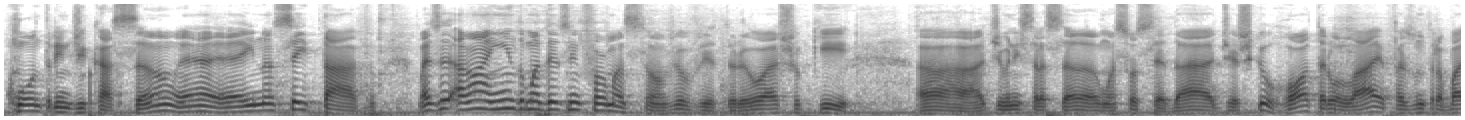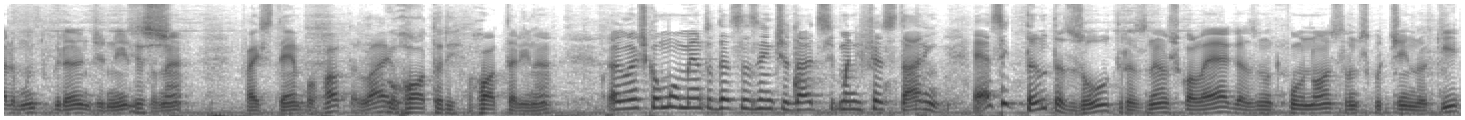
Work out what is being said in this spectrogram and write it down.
contraindicação é, é inaceitável. Mas há ainda uma desinformação, viu, Vitor? Eu acho que a administração, a sociedade, acho que o Rotary Live faz um trabalho muito grande nisso, Isso. né? Faz tempo. Rotary, o Rotary. Rotary, né? Eu acho que é o momento dessas entidades se manifestarem. Essa e tantas outras, né? Os colegas, como nós estamos discutindo aqui.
